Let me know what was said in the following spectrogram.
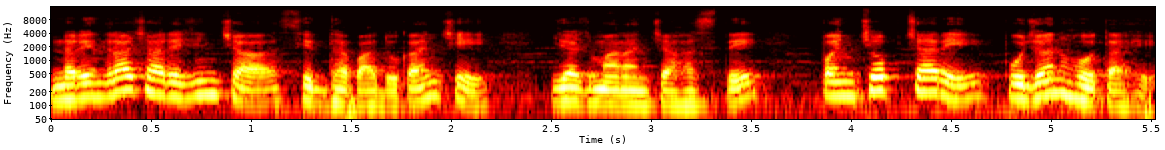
नरेंद्राचार्यजींच्या सिद्धपादुकांचे यजमानांच्या हस्ते पंचोपचारे पूजन होत आहे.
